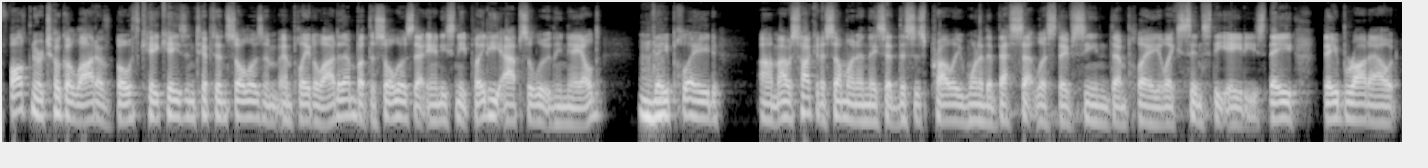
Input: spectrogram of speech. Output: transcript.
Faulkner took a lot of both KKs and Tipton solos and, and played a lot of them, but the solos that Andy Sneap played, he absolutely nailed. Mhm. They played. Um, I was talking to someone and they said this is probably one of the best set lists they've seen them play like since the '80s. They they brought out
